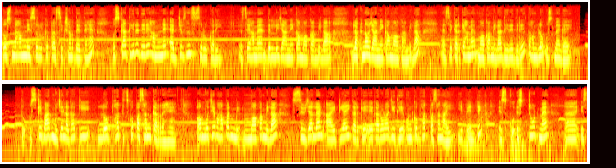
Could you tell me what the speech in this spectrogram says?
तो उसमें हम निःशुल्क प्रशिक्षण देते हैं। उसका धीरे धीरे हमने एग्जीबिशन शुरू करी। जैसे हमें दिल्ली जाने का मौका मिला, लखनऊ जाने का मौका मिला, ऐसे करके हमें मौका मिला धीरे धीरे तो हम लोग उसमें गए। तो उसके बाद मुझे लगा कि लोग बहुत इसको पसंद कर रहे हैं और मुझे वहाँ पर मौका मिला स्विट्ज़रलैंड आईटीआई करके एक अरोड़ा जी थे, उनको बहुत पसंद आई ये पेंटिंग। इसको इंस्टीट्यूट में इस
